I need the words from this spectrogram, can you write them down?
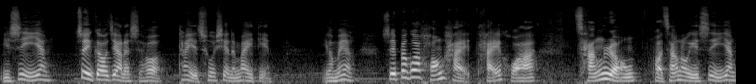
也是一样，最高价的时候，它也出现了卖点，有没有？所以包括红海、台华、长荣，好，长荣也是一样，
